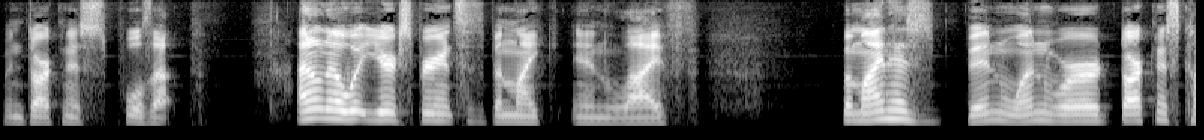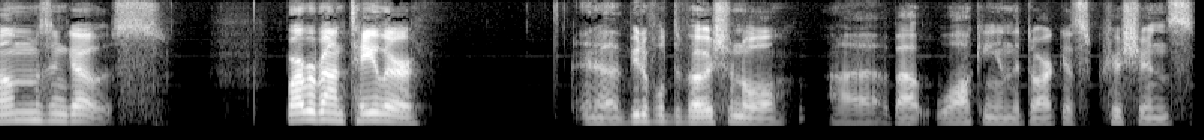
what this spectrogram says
when darkness pulls up. I don't know what your experience has been like in life, but mine has been one where darkness comes and goes. Barbara Brown Taylor, in a beautiful devotional uh, about walking in the darkest Christians,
